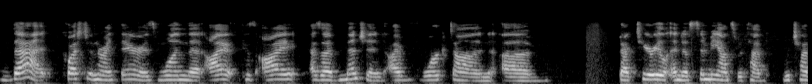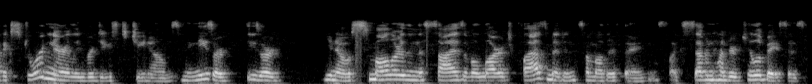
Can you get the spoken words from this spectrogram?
that question right there is one that I because I as I've mentioned I've worked on um, bacterial endosymbionts which have which have extraordinarily reduced genomes. I mean, these are these are you know, smaller than the size of a large plasmid in some other things, like 700 kilobases,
